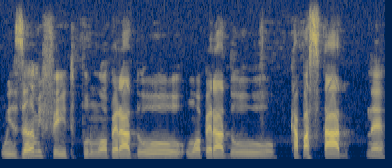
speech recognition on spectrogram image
o exame feito por um operador, um operador capacitado, né,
